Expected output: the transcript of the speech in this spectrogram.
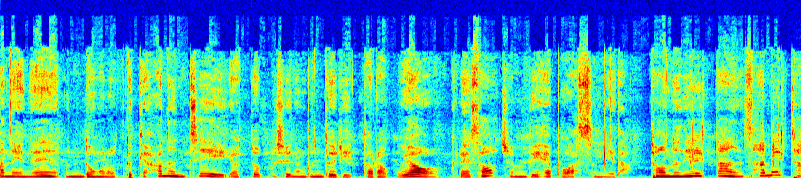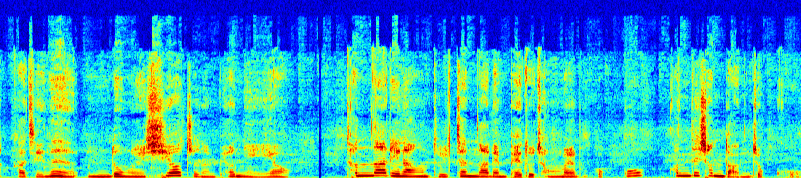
생리 기간에는 운동을 어떻게 하는지 여쭤보시는 분들이 있더라고요. 그래서 준비해 보았습니다. 저는 일단 3일차까지는 운동을 쉬어주는 편이에요. 첫날이랑 둘째 날엔 배도 정말 무겁고 컨디션도 안 좋고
